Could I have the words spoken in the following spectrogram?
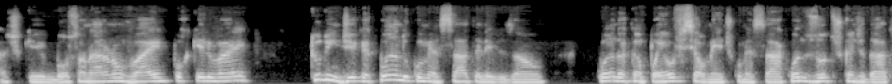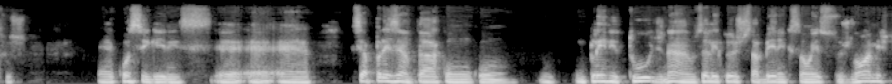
acho que Bolsonaro não vai, porque ele vai, tudo indica, quando começar a televisão, quando a campanha oficialmente começar, quando os outros candidatos é, conseguirem é, é, se apresentar com, com, com plenitude, né, os eleitores saberem que são esses os nomes,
